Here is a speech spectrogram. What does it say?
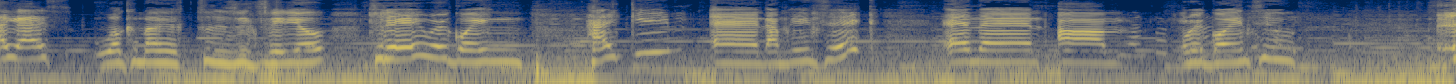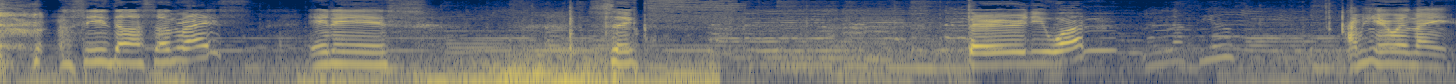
Hi guys, welcome back to this week's video. Today we're going hiking and I'm getting sick and then um we're going to see the sunrise. It is 6:31. I'm here with my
